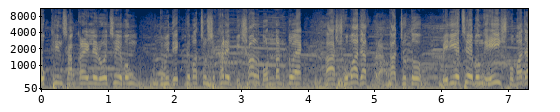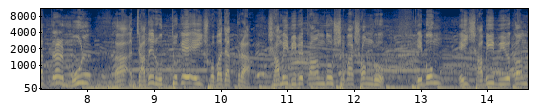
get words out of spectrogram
দক্ষিণ সাঁকরাইলে রয়েছে এবং তুমি দেখতে পাচ্ছ সেখানে বিশাল বন্ডাঢ্য এক শোভাযাত্রা কার্যত বেরিয়েছে এবং এই শোভাযাত্রার মূল যাদের উদ্যোগে এই শোভাযাত্রা, স্বামী বিবেকানন্দ সেবা সংঘ এবং এই স্বামী বিবেকানন্দ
